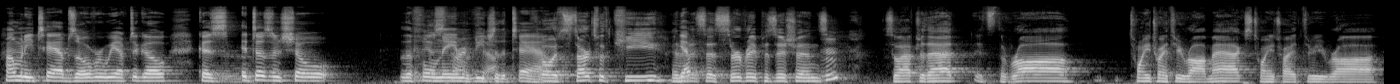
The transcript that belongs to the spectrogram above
how many tabs over we have to go? Because it doesn't show the full is name hard of each to- of the tabs. So it tabs. starts with key, and then Yep. it says survey positions. So after that, it's the raw, 2023 raw max, 2023 raw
